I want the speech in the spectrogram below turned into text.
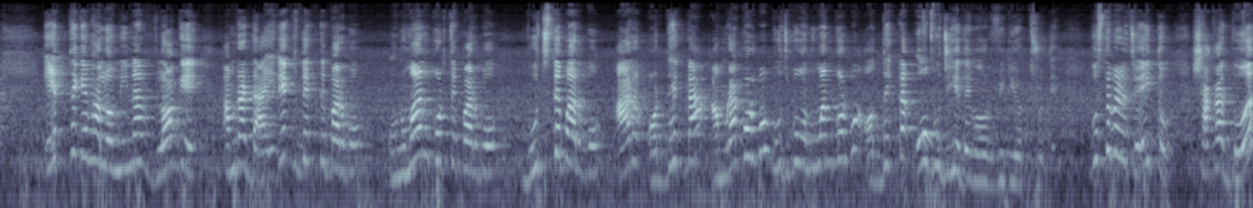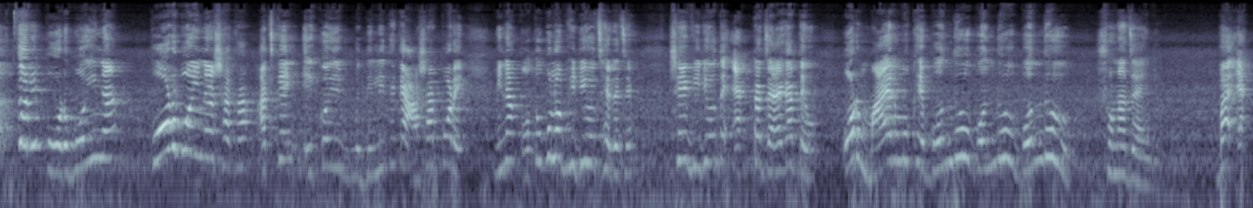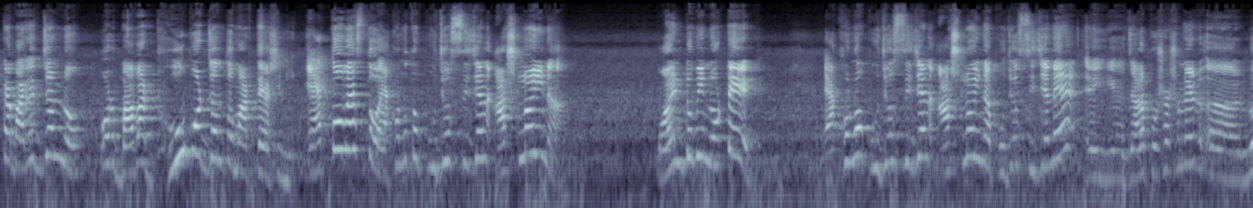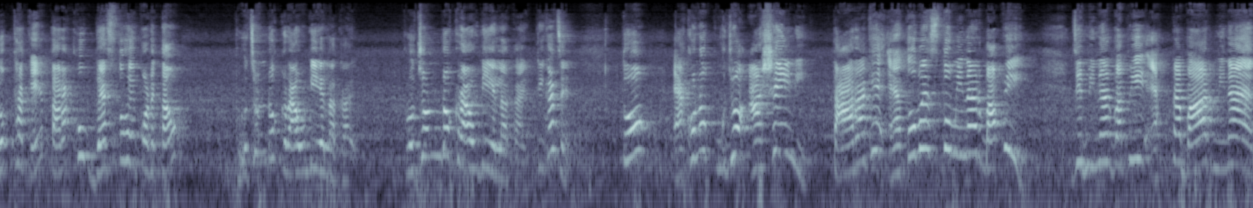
এর থেকে ভালো মিনার ব্লগে আমরা ডাইরেক্ট দেখতে পারব, অনুমান করতে পারব, বুঝতে পারব, আর অর্ধেকটা আমরা করব, বুঝব, অনুমান করব, অর্ধেকটা ও বুঝিয়ে দেবে ওর ভিডিওর থ্রুতে বুঝতে পেরেছ? এই তো, শাখা দোয়াত্তরই পড়বই না পড়বই না শাখা। আজকে এই কই দিল্লি থেকে আসার পরে মিনা কতগুলো ভিডিও ছেড়েছে? সেই ভিডিওতে একটা জায়গাতেও ওর মায়ের মুখে বন্ধু বন্ধু বন্ধু শোনা যায়নি। বা একটা বারের জন্য ওর বাবা ঢু পর্যন্ত মারতে আসেনি। এত ব্যস্ত, এখনও তো পুজোর সিজন আসলোই না। পয়েন্ট টু বি নোটেড এখনও পুজোর সিজন আসলোই না। পুজোর সিজনে এই, যারা প্রশাসনের লোক থাকে, তারা খুব ব্যস্ত হয়ে পড়ে তাও। প্রচণ্ড ক্রাউডি এলাকায়, প্রচণ্ড ক্রাউডি এলাকায়, ঠিক আছে? তো এখনও পুজো আসেইনি। তার আগে এত ব্যস্ত মিনার বাপি। যে মিনার বাপি একটা বার মিনা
